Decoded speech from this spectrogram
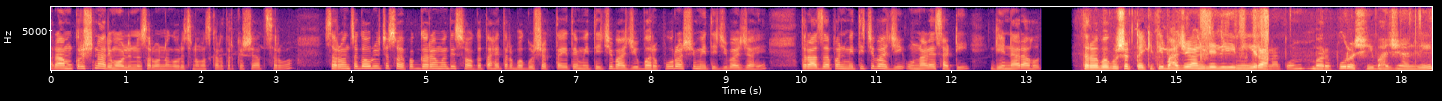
रामकृष्ण हरी सर्वांना गौरीचं नमस्कार. तर कसे आहात सर्व? सर्वांचं गौरीच्या स्वयंपाकघरामध्ये स्वागत आहे. तर बघू शकता इथे मेथीची भाजी भरपूर अशी मेथीची भाजी आहे. तर आज आपण मेथीची भाजी उन्हाळ्यासाठी घेणार आहोत. तर बघू शकता किती भाजी आणलेली आहे मी. रानातून भरपूर अशी भाजी आणली.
